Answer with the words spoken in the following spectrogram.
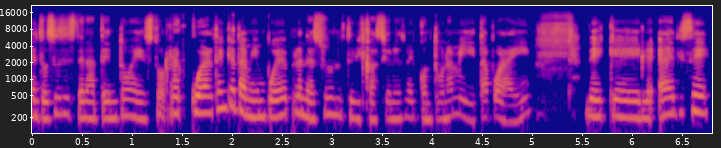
Entonces estén atentos a esto. Recuerden que también puede prender sus notificaciones. Me contó una amiguita por ahí de que dice,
